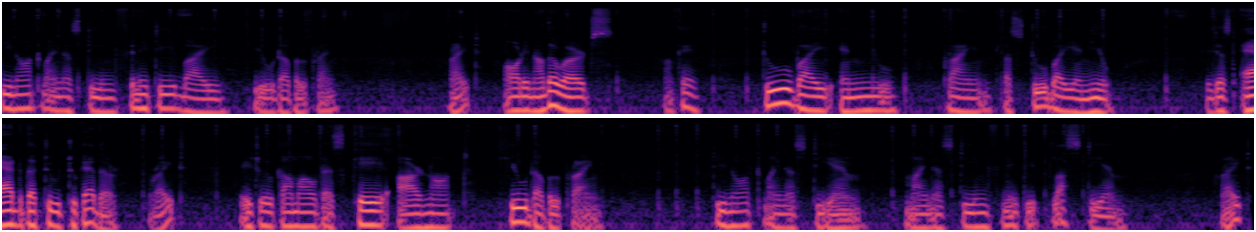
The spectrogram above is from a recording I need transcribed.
t naught minus t infinity by q double prime right? Or in other words okay 2 by nu prime plus 2 by nu you just add the two together right? It will come out as k r naught q double prime. T naught minus t m minus t infinity plus t m right?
